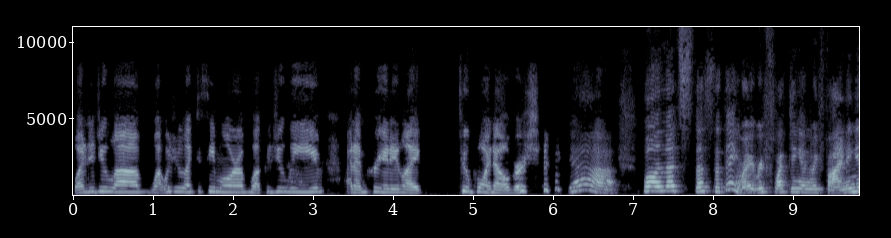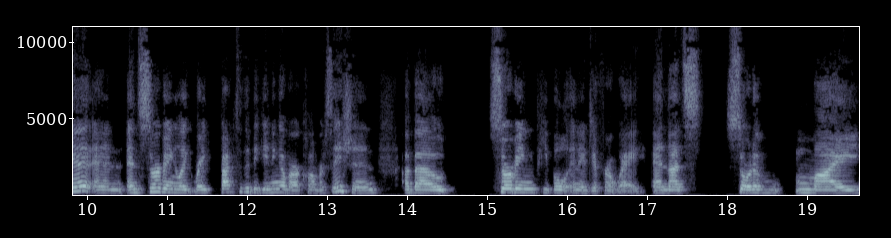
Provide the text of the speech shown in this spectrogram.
What did you love? What would you like to see more of? What could you leave? And I'm creating like 2.0 version. yeah. Well, and that's that's the thing, right? Reflecting and refining it and and serving like right back to the beginning of our conversation about serving people in a different way. And that's sort of my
